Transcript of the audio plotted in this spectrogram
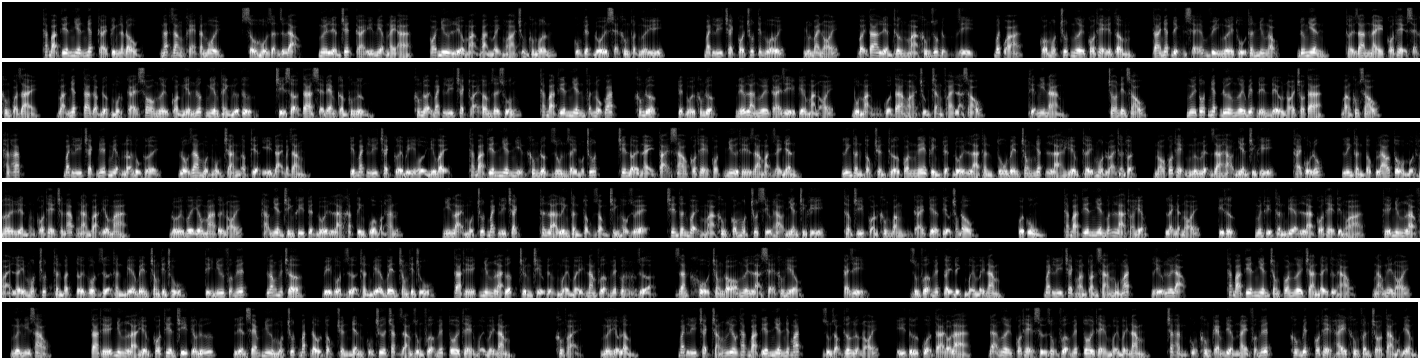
Thác bà tiên nhiên nhất cái kính lắc đầu, nát răng khẽ cắn môi, xấu hổ giận dữ đạo, ngươi liền chết cái ý niệm này à coi như liều mạng bản mệnh hỏa trùng không muốn, cũng tuyệt đối sẽ không thuận ngươi ý. Bách lý trạch có chút tiếc nuối, nhún vai nói, vậy ta liền thương mà không giúp được gì, bất quá, có một chút ngươi có thể yên tâm ta nhất định sẽ vì ngươi thủ thân như ngọc, đương nhiên, thời gian này có thể sẽ không quá dài, vạn nhất ta gặp được một cái so ngươi còn nghiêng nước nghiêng thành nữ tử, chỉ sợ ta sẽ đem cầm không ngừng. Không đợi bách lý trạch thoại âm rơi xuống, thác bà thiên nhiên vẫn nộ quát, không được, tuyệt đối không được, nếu là ngươi cái gì kia mà nói bùn mạng của ta hỏa trùng chẳng phải là sáu. Thiện nghi nàng. Cho nên sáu. Ngươi tốt nhất đưa ngươi biết đến đều nói cho ta, bằng không sáu. Hh bách lý trạch nết miệng nở nụ cười, lộ ra một ngụm tràn ngập thiện ý đại bạch răng. Kiến bách lý trạch cười bị ổi như vậy thác bà thiên nhiên nhịn không được run dậy một chút, trên đời này tại sao có thể có như thế ra mặt dày nhân? Linh thần tộc truyền thừa con nghe kình tuyệt đối là thần tu bên trong nhất là hiếm thấy một loại thần thuật, nó có thể ngưng luyện ra hạo nhiên chính khí, thái cổ lúc, linh thần tộc lao tổ một hơi liền có thể chấn áp ngàn vạn yêu ma. Đối với yêu ma tới nói, hạo nhiên chính khí tuyệt đối là khắc tinh của bọn hắn. Nhìn lại một chút bách lý trạch, thân là linh thần tộc dòng chính hậu duệ, trên thân vậy mà không có một chút xíu hạo nhiên chính khí, thậm chí còn không bằng cái kia tiểu trọc đầu. Cuối cùng, thác bà tiên nhiên vẫn là thỏa hiệp, lạnh nhạt nói, kỳ thực, nguyên thủy thần bia là có thể tiến hóa thế nhưng là phải lấy một chút thần vật tới gột rửa thần bia bên trong thiên chú, tỉ như phượng huyết, long huyết trở vì gột rửa thần bia bên trong thiên chú, ta thế nhưng là ước chừng chịu đựng mười mấy năm phượng huyết gột rửa, gian khổ trong đó ngươi là sẽ không hiểu. Cái gì? Dùng phượng huyết tẩy địch mười mấy năm. Bách lý trạch hoàn toàn sáng mù mắt, liễu lưỡi đạo. Tháp bà tiên nhiên trong con ngươi tràn đầy tự hào, ngạo nghễ nói, ngươi nghĩ sao? Ta thế nhưng là hiếm có thiên tri tiêu nữ, liền xem như một chút bắt đầu tộc truyền nhân cũng chưa chắc dám dùng phượng huyết tôi thể mười mấy năm. Không phải, ngươi hiểu lầm bách lý trạch trắng liêu thác bà tiên nhiên nhất mắt, dùng giọng thương lượng nói, ý tứ của ta đó là, đã ngươi có thể sử dụng phượng huyết tôi thể mười mấy năm, chắc hẳn cũng không kém điểm này phượng huyết, không biết có thể hay không phân cho ta một điểm.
